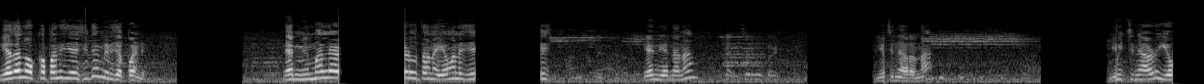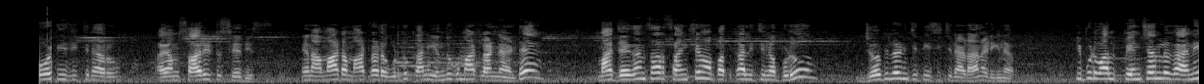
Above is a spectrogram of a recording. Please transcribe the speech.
ఏదైనా ఒక్క పని చేసింటే మీరు చెప్పండి. నేను మిమ్మల్ని అడుగుతాను? ఏమైనా చేసి ఏంది ఏందన్నా? ఇచ్చినారన్నా ఇచ్చినాడు ఎవరు తీసి ఇచ్చినారు? I'm sorry to say this నేను ఆ మాట మాట్లాడకూడదు కానీ ఎందుకు మాట్లాడినా అంటే మా జగన్ సార్ సంక్షేమ పథకాలు ఇచ్చినప్పుడు జోబిలో నుంచి తీసి ఇచ్చినాడా అని అడిగినారు. ఇప్పుడు వాళ్ళు పెన్షన్లు కానీ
